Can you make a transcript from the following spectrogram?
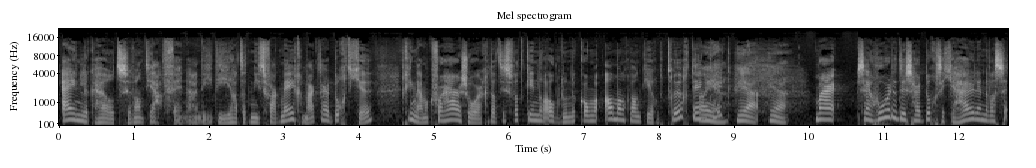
Eindelijk huilt ze. Want ja, Fenna die, die had het niet vaak meegemaakt. Haar dochtertje ging namelijk voor haar zorgen. Dat is wat kinderen ook doen. Daar komen we allemaal nog wel een keer op terug, denk oh, ja. ik. Ja, ja. Maar zij hoorde dus haar dochtertje huilen. En daar was ze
